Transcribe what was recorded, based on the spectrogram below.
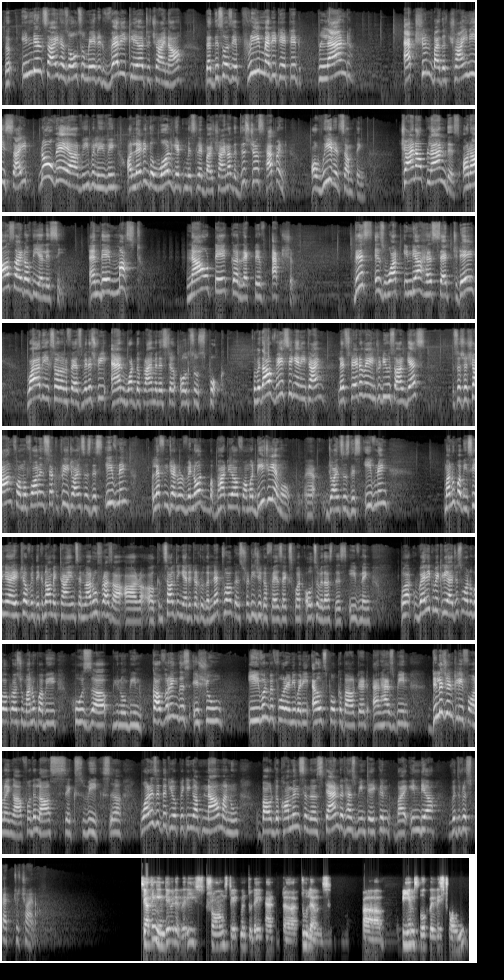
The Indian side has also made it very clear to China that this was a premeditated, planned action by the Chinese side, no way are we believing or letting the world get misled by China that this just happened or we did something. China planned this on our side of the LAC and they must now take corrective action. This is what India has said today via the External Affairs Ministry and what the Prime Minister also spoke. So without wasting any time, let's straight away introduce our guests. Mr. Shashank, former Foreign Secretary, joins us this evening. Lieutenant General Vinod Bhatia, former DGMO, uh, joins us this evening. Manu Pubby, Senior Editor with Economic Times, and Maroof Raza, our uh, Consulting Editor to the Network and Strategic Affairs Expert, also with us this evening. Well, very quickly, I just want to go across to Manu Pubby, who's, uh, you know, been covering this issue even before anybody else spoke about it and has been diligently following up for the last six weeks. Uh, what is it that you're picking up now, Manu, about the comments and the stand that has been taken by India with respect to China? See, I think India made a very strong statement today at uh, two levels. Uh, PM spoke very strongly,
